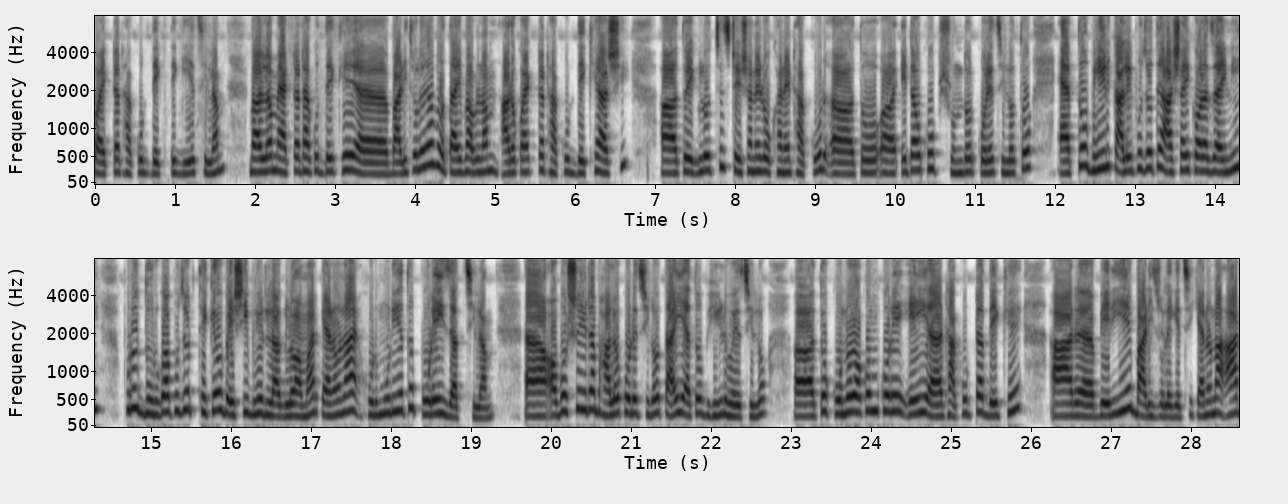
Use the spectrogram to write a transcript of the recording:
কয়েকটা ঠাকুর দেখতে গিয়েছিলাম। ভাবলাম একটা ঠাকুর দেখে বাড়ি চলে যাব। তাই ভাবলাম আরও কয়েকটা ঠাকুর দেখে আসি। তো এগুলো হচ্ছে স্টেশনের ওখানে ঠাকুর তো এটাও খুব সুন্দর করেছিল। তো এত ভিড় কালী পুজোতে আশাই করা যায়নি, পুরো দুর্গা পুজোর থেকেও বেশি ভিড় লাগল আমার, কেননা হুড়মুড়িয়ে তো পড়েই যাচ্ছিলাম। অবশ্যই এটা ভালো করেছিল, তাই এত ভিড় হয়েছিল। তো কোনো রকম করে এই ঠাকুরটা দেখে আর বেরিয়ে বাড়ি চলে গেছি, কেননা আর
